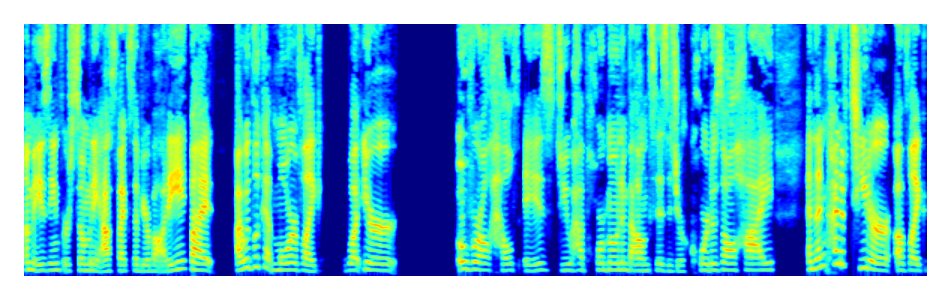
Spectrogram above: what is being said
amazing for so many aspects of your body, but I would look at more of like what your overall health is. Do you have hormone imbalances? Is your cortisol high? and then kind of teeter of like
